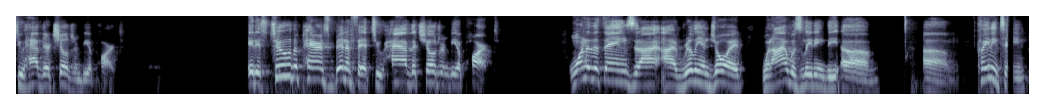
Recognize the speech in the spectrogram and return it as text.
to have their children be apart. It is to the parents' benefit to have the children be a part. One of the things that I, I really enjoyed when I was leading the um, um, cleaning team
